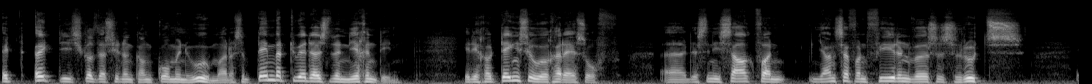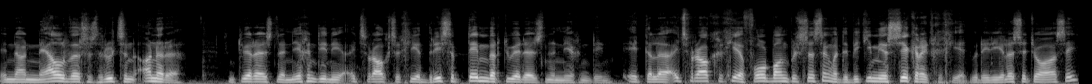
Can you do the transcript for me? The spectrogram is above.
uit uit die skuldersiening kan kom en hoe, maar in September 2019 het die Gautengse Hooggeregshof uh dis in die saak van Janse van Vuren versus Roots en dan Nel versus Roots en ander in 2019 die uitspraak gegee 3 September 2019 het hulle uitspraak gegee 'n volbank beslissing wat 'n bietjie meer sekerheid gegee het oor die hele situasie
